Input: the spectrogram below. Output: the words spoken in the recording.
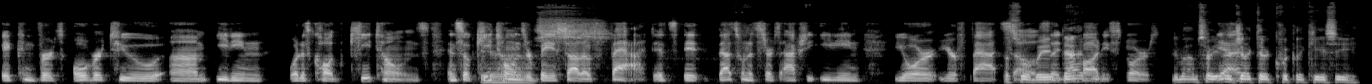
it converts over to um, eating what is called ketones. And so ketones yes. are based out of fat. It's it that's when it starts actually eating your your fat that's cells we, that, that, your body stores. I'm sorry yeah. interject there quickly, Casey.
